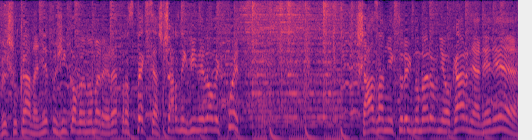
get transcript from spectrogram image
Wyszukane, nietuzinkowe numery, retrospekcja z czarnych winylowych płyt. Szazam niektórych numerów nie ogarnia, nie, nie.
